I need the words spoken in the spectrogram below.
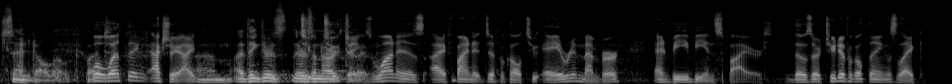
send it all out. But, well, one thing actually, I um, I think there's there's two, an two art to things. One is I find it difficult to a remember and b be inspired. Those are two difficult things. Like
